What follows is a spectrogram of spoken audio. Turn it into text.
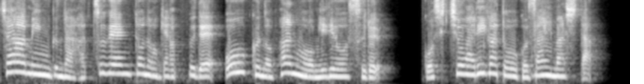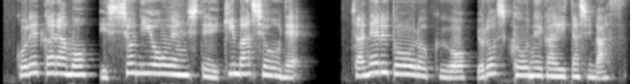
チャーミングな発言とのギャップで多くのファンを魅了する。ご視聴ありがとうございました。これからも一緒に応援していきましょうね。チャンネル登録をよろしくお願いいたします。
